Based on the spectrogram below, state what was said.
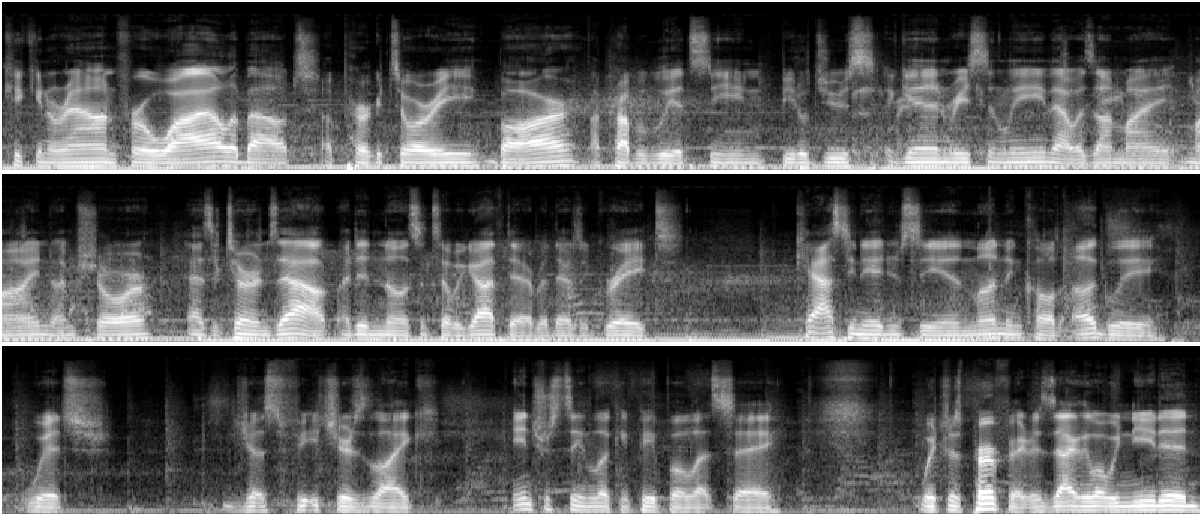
kicking around for a while about a purgatory bar. I probably had seen Beetlejuice again recently. That was on my mind, I'm sure. As it turns out, I didn't know this until we got there, but there's a great casting agency in London called Ugly, which just features like interesting looking people, let's say, which was perfect. Exactly what we needed.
